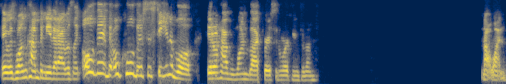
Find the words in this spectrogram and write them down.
there was one company that I was like, oh, they're, oh, cool, they're sustainable. They don't have one black person working for them. Not one.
